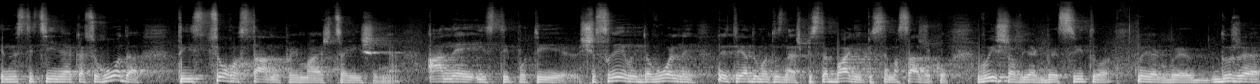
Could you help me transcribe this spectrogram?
інвестиційна якась угода, ти із цього стану приймаєш це рішення, а не із типу ти щасливий, довольний. Ну і ти, я думаю, ти знаєш, після бані, після масажику вийшов, якби світло, ну якби дуже,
